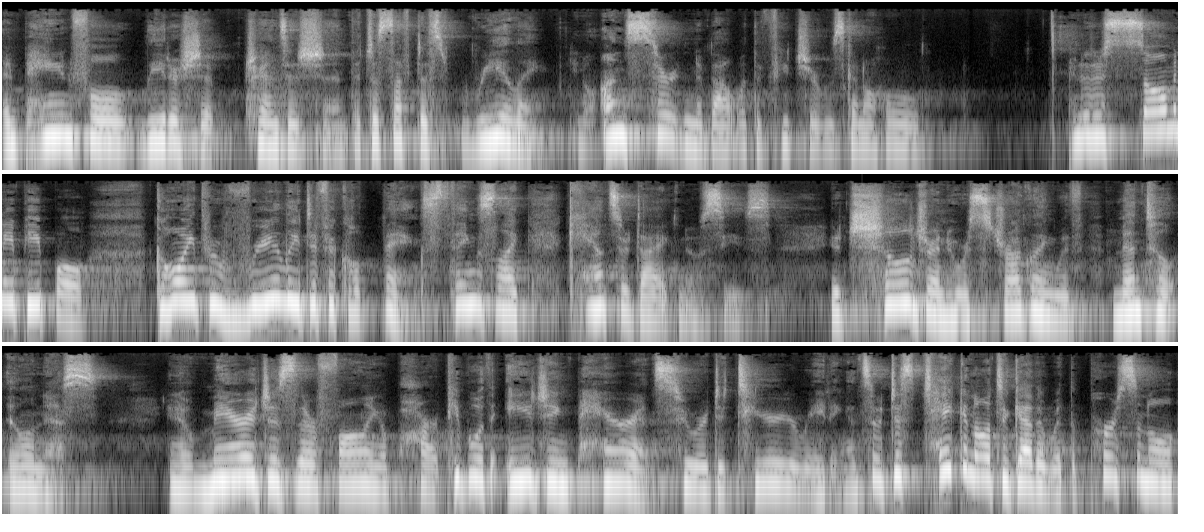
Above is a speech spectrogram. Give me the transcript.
and painful leadership transition that just left us reeling, you know, uncertain about what the future was going to hold. You know, there's so many people going through really difficult things, things like cancer diagnoses, you know, children who are struggling with mental illness, you know, marriages that are falling apart, people with aging parents who are deteriorating. And so just taken all together with the personal,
